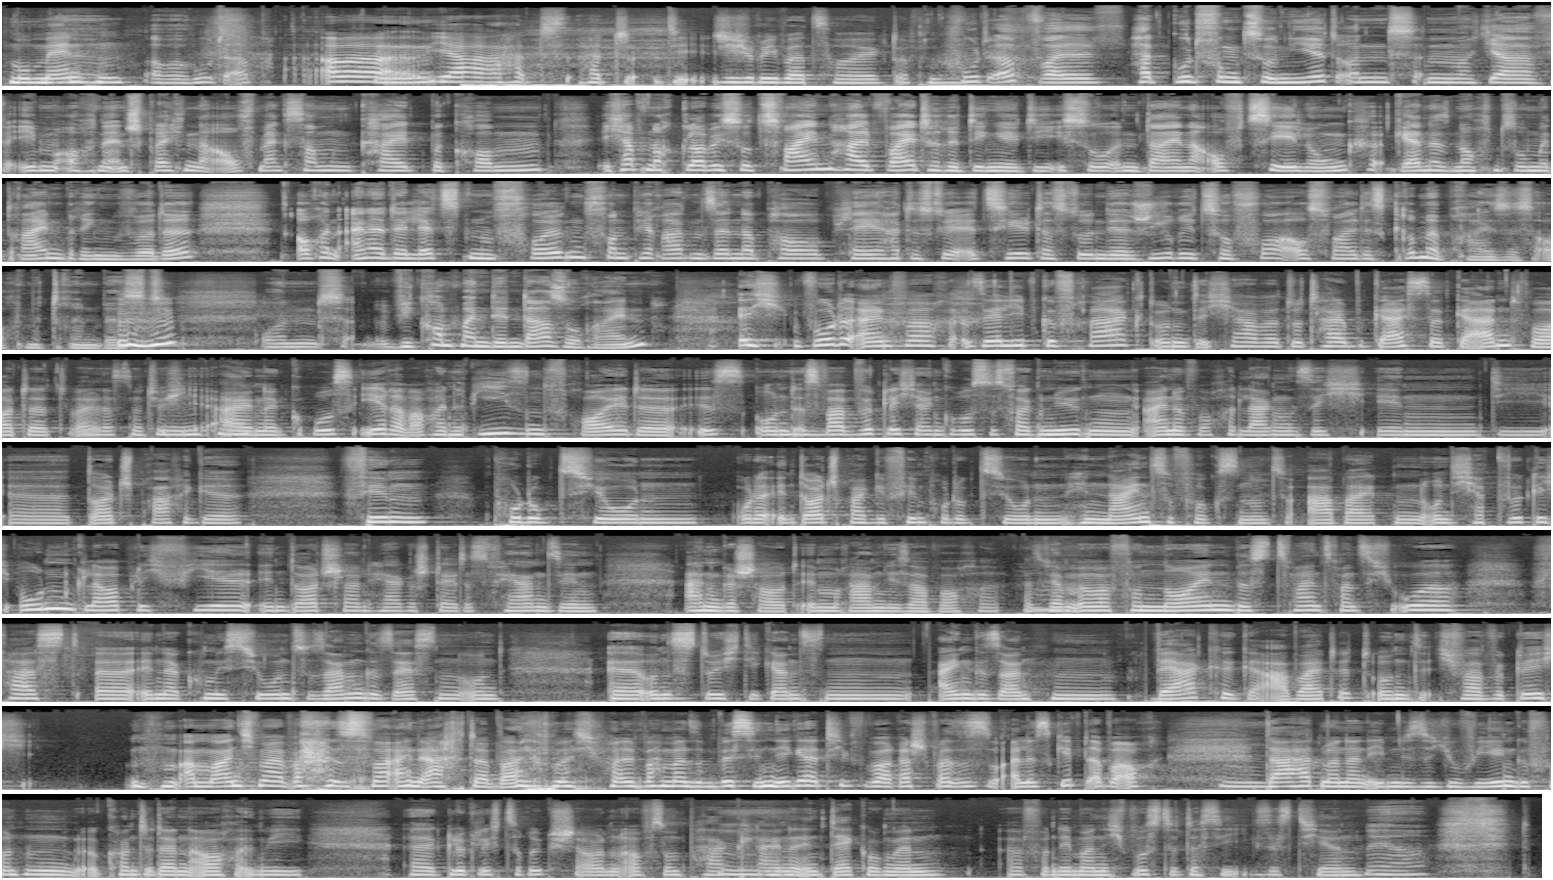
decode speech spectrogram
Momenten. Ja, aber Hut ab. Aber mhm. ja, hat, hat die, die Jury überzeugt. Hut ab, weil hat gut funktioniert und ähm, ja, eben auch eine entsprechende Aufmerksamkeit bekommen. Ich habe noch, glaube ich, so zweieinhalb weitere Dinge, die ich so in deine Aufzählung gerne noch so mit reinbringen würde. Auch in einer der letzten Folgen von Piratensender Powerplay hattest du ja erzählt, dass du in der Jury zur Vorauswahl des Grimme-Preises auch mit drin bist. Mhm. Und wie kommt man denn da so rein? Ich wurde einfach sehr lieb gefragt und ich habe total total begeistert geantwortet, weil das natürlich mhm. eine große Ehre, aber auch eine Riesenfreude ist. Und mhm. es war wirklich ein großes Vergnügen, eine Woche lang sich in die äh, deutschsprachige Filmproduktion oder in deutschsprachige Filmproduktionen hineinzufuchsen und zu arbeiten. Und ich habe wirklich unglaublich viel in Deutschland hergestelltes Fernsehen angeschaut im Rahmen dieser Woche. Also wir haben ah. immer von 9 bis 22 Uhr fast äh, in der Kommission zusammengesessen und äh, uns durch die ganzen eingesandten Werke gearbeitet und ich war wirklich manchmal war es war eine Achterbahn, manchmal war man so ein bisschen negativ überrascht, was es so alles gibt, aber auch mhm. da hat man dann eben diese Juwelen gefunden, konnte dann auch irgendwie äh, glücklich zurückschauen auf so ein paar mhm. kleine Entdeckungen, äh, von denen man nicht wusste, dass sie existieren. Ja.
